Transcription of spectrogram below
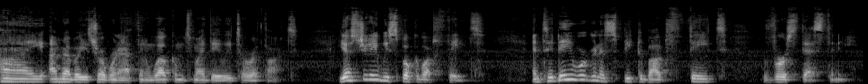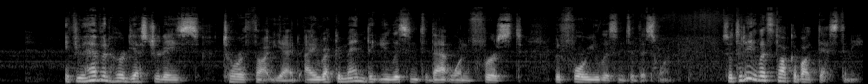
Hi, I'm Rabbi Yisrael Bernath, and welcome to my daily Torah thought. Yesterday we spoke about fate, and today we're going to speak about fate versus destiny. If you haven't heard yesterday's Torah thought yet, I recommend that you listen to that one first before you listen to this one. So today let's talk about destiny.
